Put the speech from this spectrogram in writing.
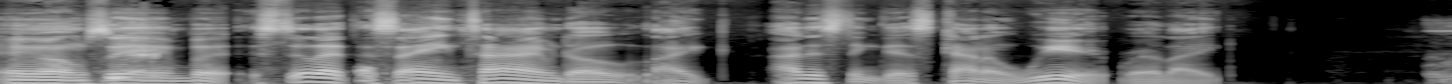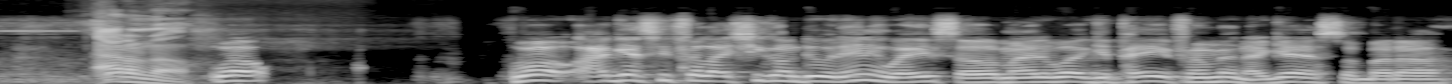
You know what I'm saying? But still at the same time though, like I just think that's kind of weird, bro. Like I don't know. Well, well, I guess he feel like she gonna do it anyway, so might as well get paid from it, I guess. So, but uh,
